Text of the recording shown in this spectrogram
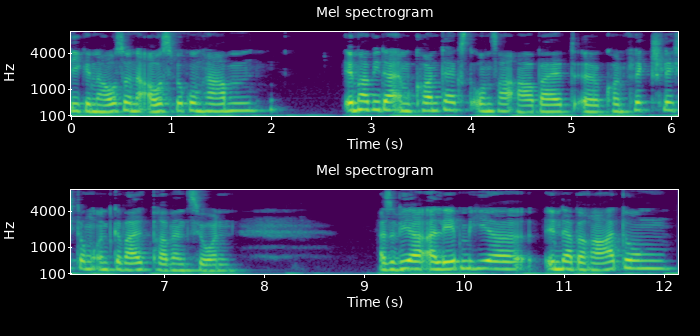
die genauso eine Auswirkung haben, immer wieder im Kontext unserer Arbeit äh, Konfliktschlichtung und Gewaltprävention. Also wir erleben hier in der Beratung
